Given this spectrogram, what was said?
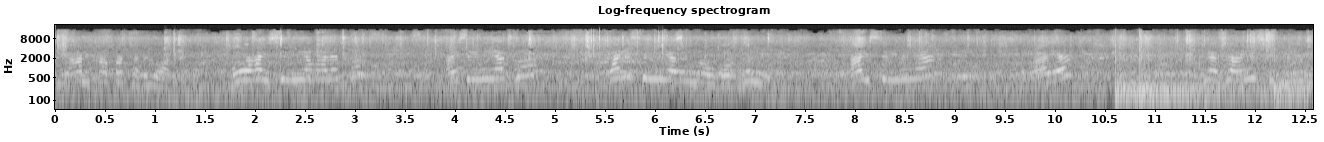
اللي أنا حاطتها بالواقع هو هاي السلمية مالتهم هاي سلميتهم وين السلمية بالموضوع؟ قولي. هاي السلمية؟ هاي. إحنا جايين سلميه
